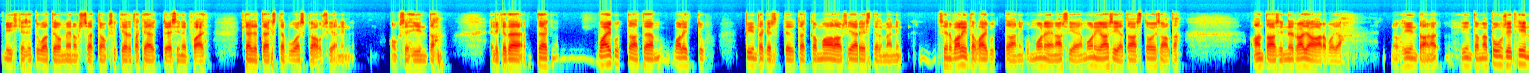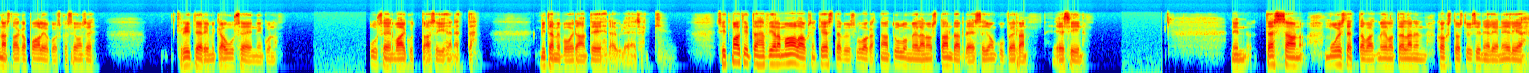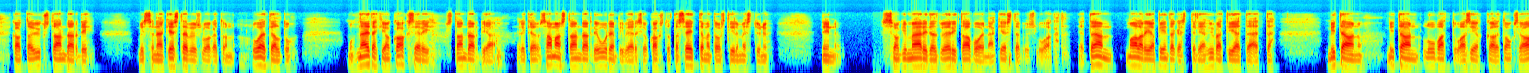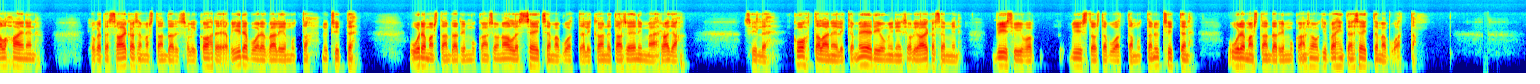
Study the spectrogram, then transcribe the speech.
mihinkä se tuote on menossa, että onko se kertakäyttöesine vai käytetäänkö sitä vuosikausia, niin onko se hinta. Eli tämä, tämä vaikuttaa tämä valittu pintakäsittely tai maalausjärjestelmä, niin sen valinta vaikuttaa niin kuin moneen asiaan ja moni asia taas toisaalta antaa sinne raja-arvoja. No hinta, on, hinta, mä puhun siitä hinnasta aika paljon, koska se on se kriteeri, mikä usein, niin kuin, usein vaikuttaa siihen, että mitä me voidaan tehdä yleensäkin. Sitten mä otin tähän vielä maalauksen kestävyysluokat. Nämä on tullut meillä noissa standardeissa jonkun verran esiin. Niin tässä on muistettava, että meillä on tällainen 12944 kautta 1 standardi, missä nämä kestävyysluokat on lueteltu, mutta näitäkin on kaksi eri standardia, eli sama standardi uudempi versio 2017 ilmestynyt, niin se onkin määritelty eri tavoin nämä kestävyysluokat. Ja tämä on maalari ja pintakäsittelijä hyvä tietää, että mitä on mitä on luvattu asiakkaalle, onko se alhainen, joka tässä aikaisemmassa standardissa oli kahden ja viiden vuoden väliin, mutta nyt sitten uudemman standardin mukaan se on alle seitsemän vuotta, eli annetaan se enimmäisraja sille kohtalainen, eli mediumi, niin se oli aikaisemmin 5-15 vuotta, mutta nyt sitten uudemman standardin mukaan se onkin vähintään seitsemän vuotta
